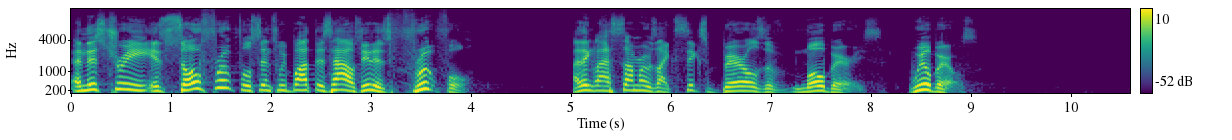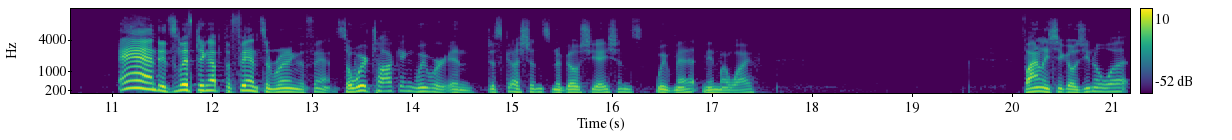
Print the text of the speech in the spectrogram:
And this tree is so fruitful since we bought this house. It is fruitful. I think last summer it was like six barrels of mulberries, wheelbarrows and it's lifting up the fence and running the fence. So we're talking, we were in discussions, negotiations. We've met, me and my wife. Finally, she goes, You know what?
